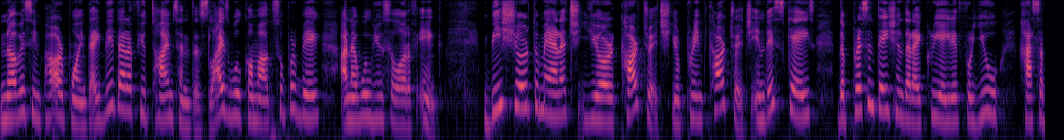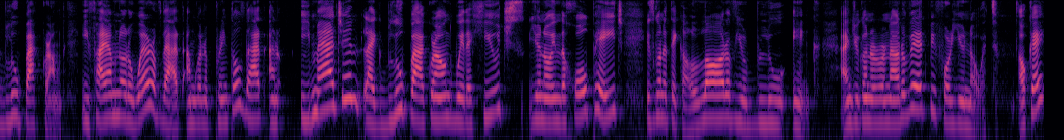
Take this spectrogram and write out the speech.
novice in PowerPoint, I did that a few times and the slides will come out super big and I will use a lot of ink. Be sure to manage your cartridge, your print cartridge. In this case, the presentation that I created for you has a blue background. If I am not aware of that, I'm gonna print all that and imagine like blue background with a huge, you know, in the whole page, it's gonna take a lot of your blue ink and you're gonna run out of it before you know it, okay?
